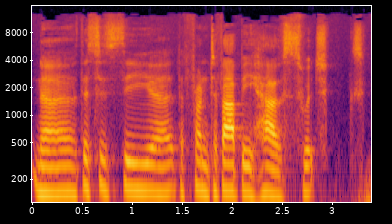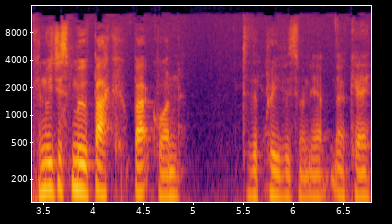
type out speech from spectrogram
Now this is the uh, the front of Abbey House. Which can we just move back back one to the previous one? Yeah. Okay.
